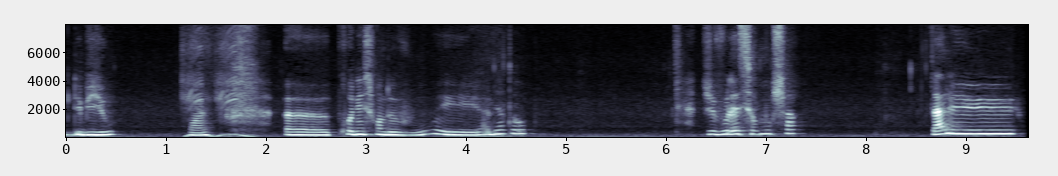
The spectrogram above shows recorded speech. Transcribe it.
des bisous. Euh, prenez soin de vous et à bientôt. Je vous laisse sur mon chat. Salut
